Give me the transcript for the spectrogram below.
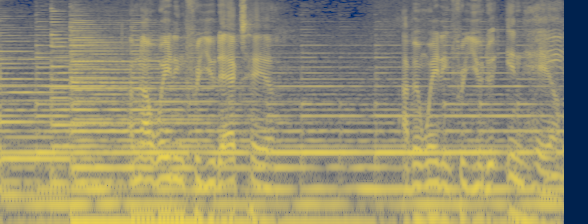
I'm not waiting for you to exhale. I've been waiting for you to inhale.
